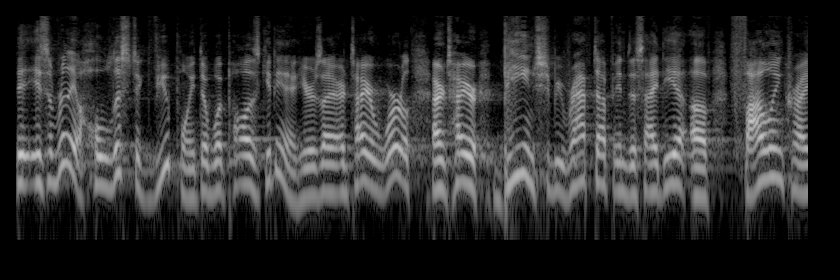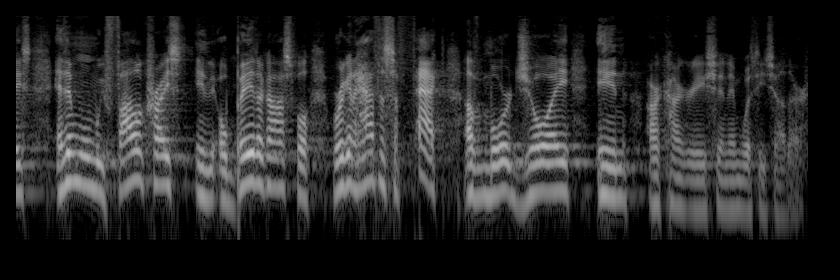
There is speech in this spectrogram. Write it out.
it's a really a holistic viewpoint of what Paul is getting at here is our entire world, our entire being should be wrapped up in this idea of following Christ. And then when we follow Christ and obey the gospel, we're going to have this effect of more joy in our congregation and with each other.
